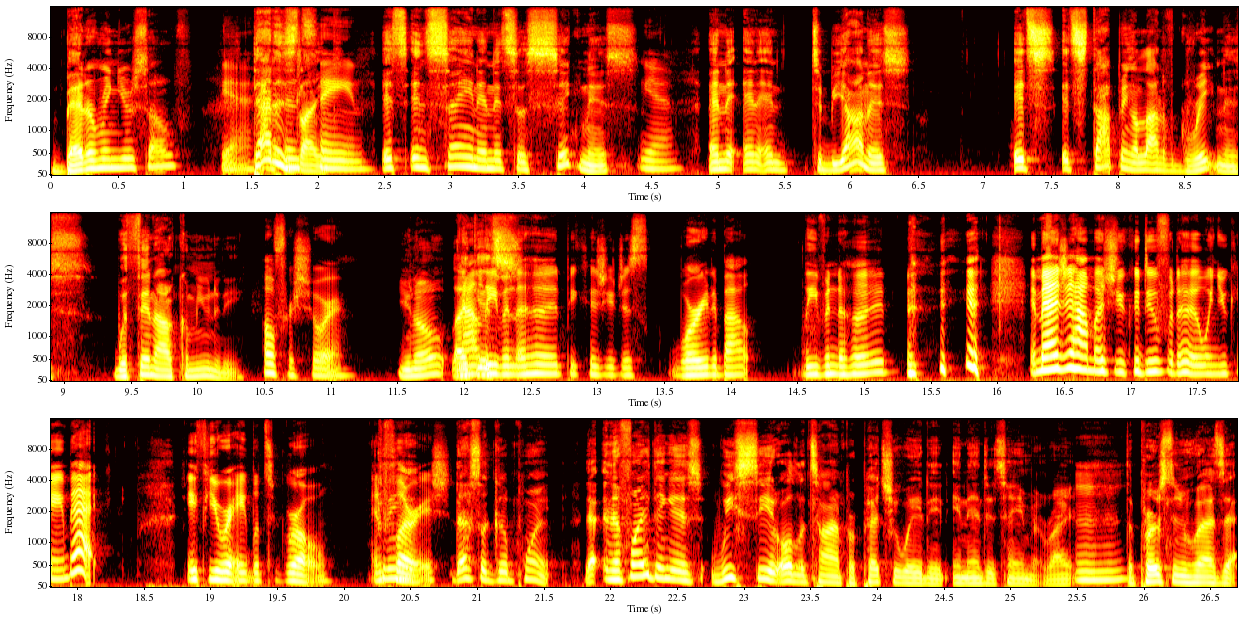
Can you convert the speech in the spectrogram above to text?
bettering yourself. yeah. that is is like it's insane and it's a sickness yeah. and and and to be honest, it's it's stopping a lot of greatness within our community. Oh, for sure. You know, like not leaving the hood because you're just worried about leaving the hood. Imagine how much you could do for the hood when you came back if you were able to grow and flourish. That's a good point. That- And the funny thing is, we see it all the time perpetuated in entertainment, right? Mm-hmm. The person who has a,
